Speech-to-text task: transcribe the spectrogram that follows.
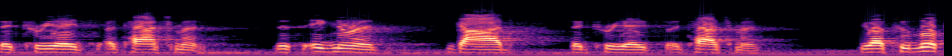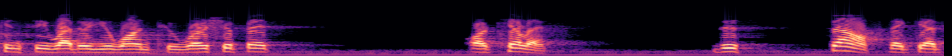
that creates attachment, this ignorant God that creates attachment. You have to look and see whether you want to worship it or kill it. This self that gets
